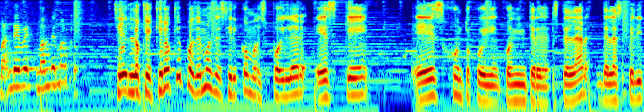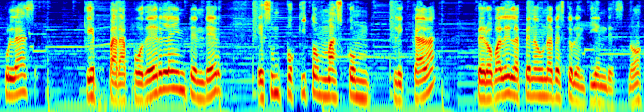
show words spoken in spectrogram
mande, mande Marco. Sí, lo que creo que podemos decir como spoiler es que es junto con, con Interestelar de las películas que para poderla entender es un poquito más complicada, pero vale la pena una vez que lo entiendes, ¿no?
